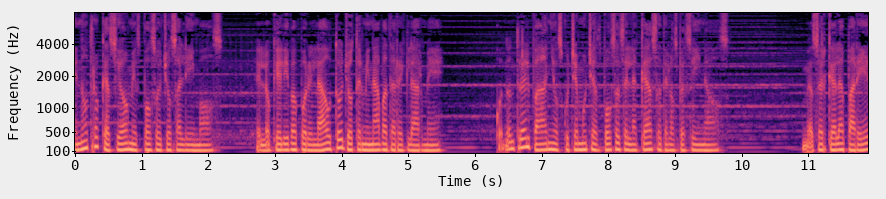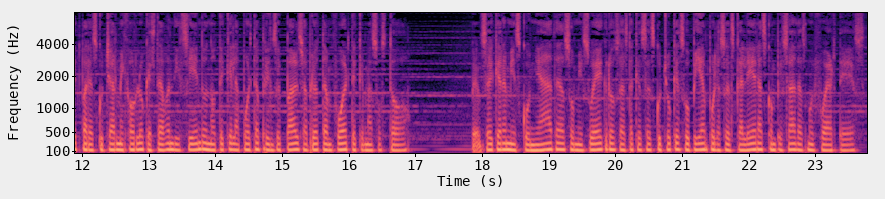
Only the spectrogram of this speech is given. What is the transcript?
En otra ocasión mi esposo y yo salimos. En lo que él iba por el auto, yo terminaba de arreglarme. Cuando entré al baño, escuché muchas voces en la casa de los vecinos. Me acerqué a la pared para escuchar mejor lo que estaban diciendo y noté que la puerta principal se abrió tan fuerte que me asustó. Pensé que eran mis cuñadas o mis suegros hasta que se escuchó que subían por las escaleras con pisadas muy fuertes.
